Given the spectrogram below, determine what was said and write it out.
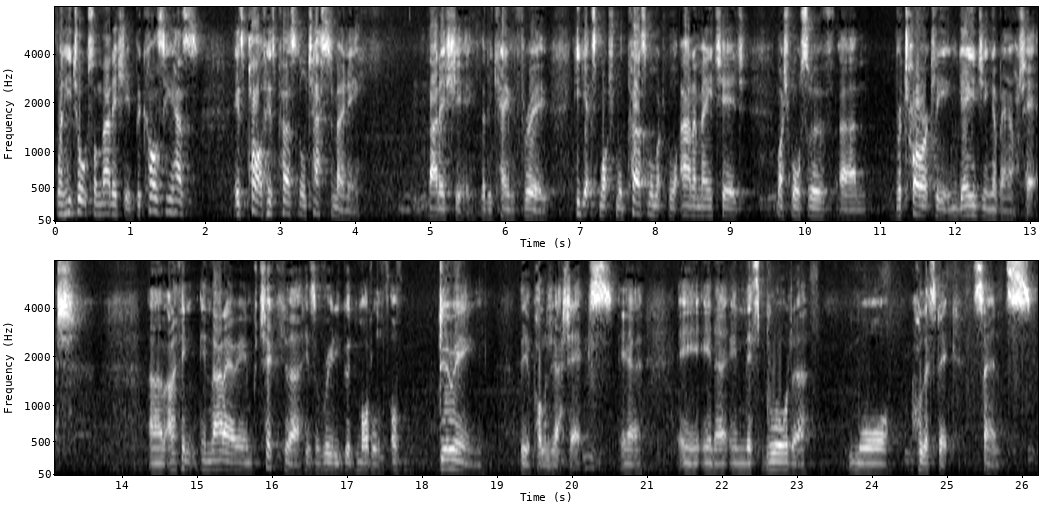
when he talks on that issue, because he has, it's part of his personal testimony, that issue that he came through, he gets much more personal, much more animated, much more sort of um, rhetorically engaging about it. Um, and I think in that area in particular, he's a really good model of doing the apologetics yeah, in, in, a, in this broader, more holistic sense.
